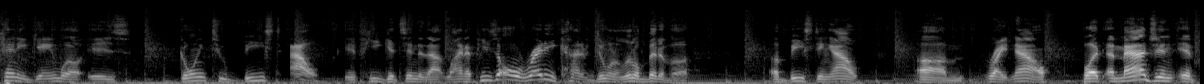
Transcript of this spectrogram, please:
Kenny Gainwell is going to beast out if he gets into that lineup. He's already kind of doing a little bit of a a beasting out um, right now. But imagine if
